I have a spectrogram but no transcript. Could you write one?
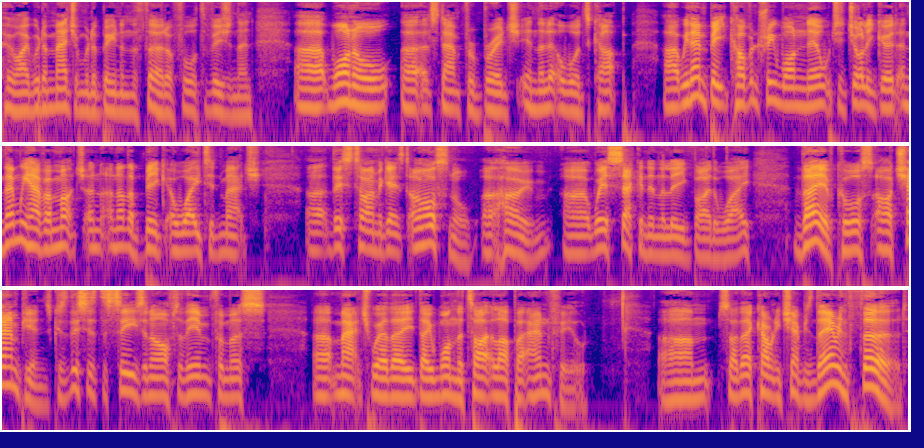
who I would imagine would have been in the third or fourth division then. Uh, one all uh, at Stamford Bridge in the Littlewoods Cup. Uh, we then beat Coventry one 0 which is jolly good, and then we have a much an, another big awaited match. Uh, this time against Arsenal at home. Uh, we're second in the league, by the way. They, of course, are champions because this is the season after the infamous uh, match where they, they won the title up at Anfield. Um, so they're currently champions. They're in third.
